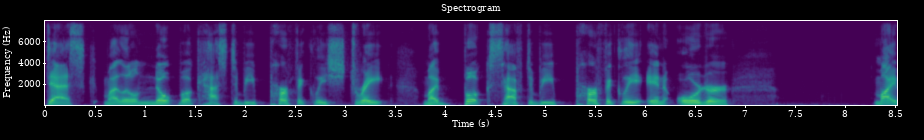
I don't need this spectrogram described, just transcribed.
desk, my little notebook has to be perfectly straight. My books have to be perfectly in order. My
